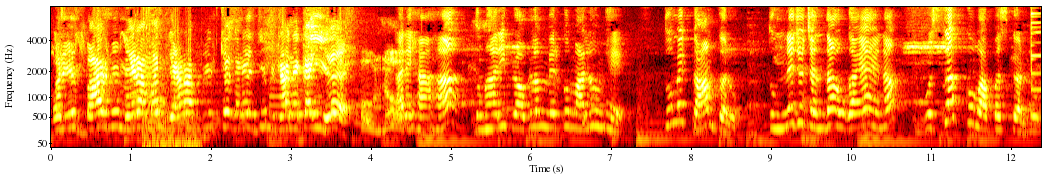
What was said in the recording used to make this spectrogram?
और इस बार भी मेरा मन ग्यारह फीट के गणेश जी बिठाने का ही है। oh, no. अरे हाँ हाँ तुम्हारी प्रॉब्लम मेरे को मालूम है। तुम एक काम करो तुमने जो चंदा उगाया है ना वो सबको वापस कर दो।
